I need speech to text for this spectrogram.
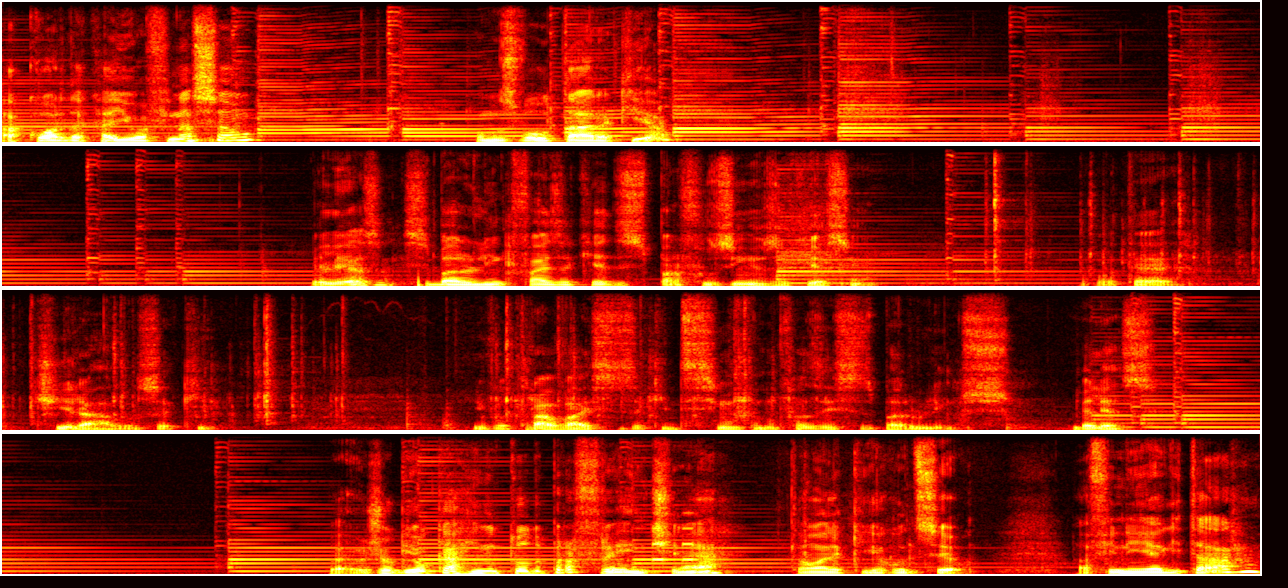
a corda caiu a afinação. Vamos voltar aqui, ó. Beleza? Esse barulhinho que faz aqui é desses parafusinhos aqui, assim. Vou até tirá-los aqui. E vou travar esses aqui de cima para não fazer esses barulhinhos. Beleza. Eu joguei o carrinho todo para frente, né? Então olha o que aconteceu. Afinei a guitarra.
